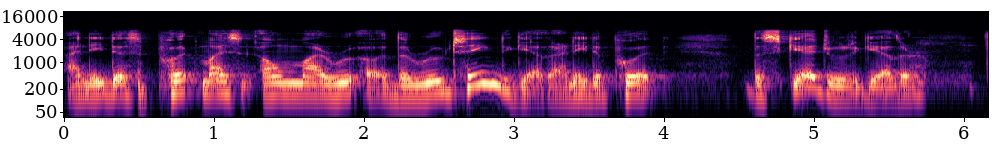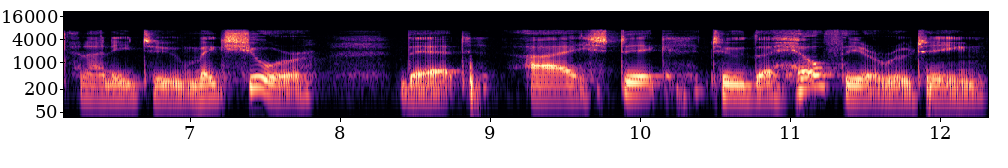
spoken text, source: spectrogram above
I need to put my on my uh, the routine together. I need to put the schedule together, and I need to make sure that I stick to the healthier routine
